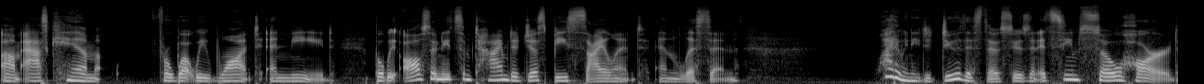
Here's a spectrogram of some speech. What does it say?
um, ask Him for what we want and need. But we also need some time to just be silent and listen. Why do we need to do this though, Susan? It seems so hard.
